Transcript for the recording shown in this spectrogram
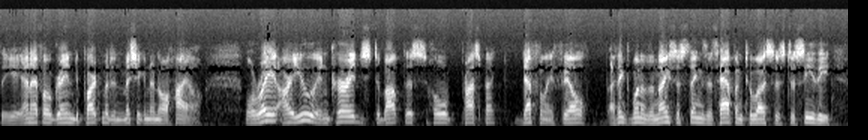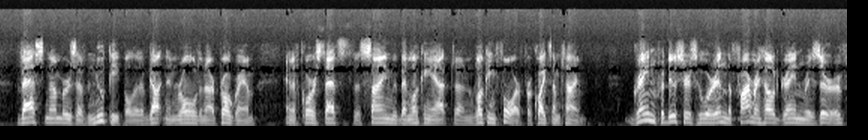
the NFO Grain Department in Michigan and Ohio. Well, Ray, are you encouraged about this whole prospect? Definitely, Phil. I think one of the nicest things that's happened to us is to see the vast numbers of new people that have gotten enrolled in our program. And of course, that's the sign we've been looking at and looking for for quite some time. Grain producers who are in the farmer held grain reserve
